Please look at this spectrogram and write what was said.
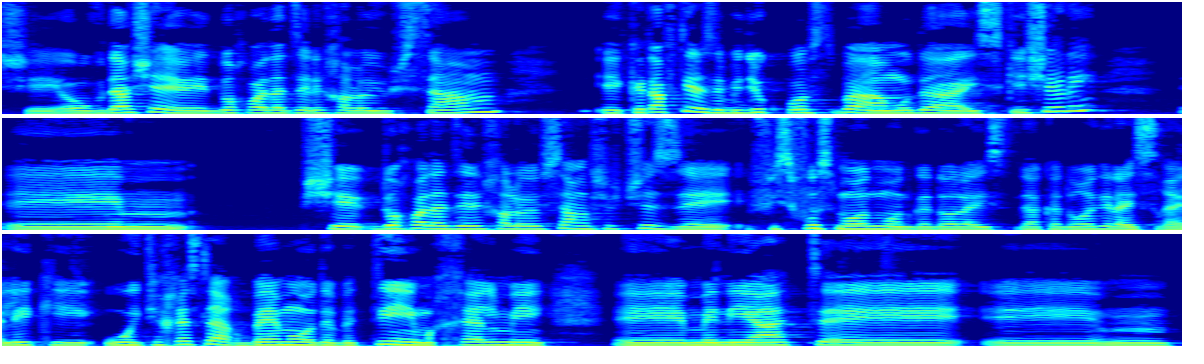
שהעובדה שדוח ועדת זליכה לא יושם, אה, כתבתי על זה בדיוק פוסט בעמוד העסקי שלי, אה, שדוח ועדת זליכה לא יושם, אני חושבת שזה פספוס מאוד מאוד גדול לכדורגל הישראלי, כי הוא התייחס להרבה מאוד היבטים, החל ממניעת... אה, אה,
